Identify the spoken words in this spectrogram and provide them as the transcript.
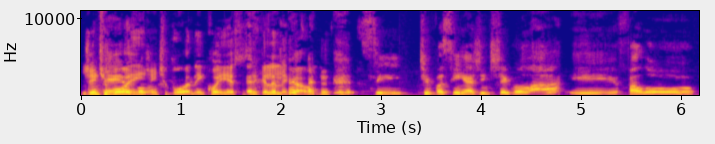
Gente é, boa, hein? vou- Gente boa, nem conheço, sei que ele é legal. Sim, tipo assim, a gente chegou lá e falou:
